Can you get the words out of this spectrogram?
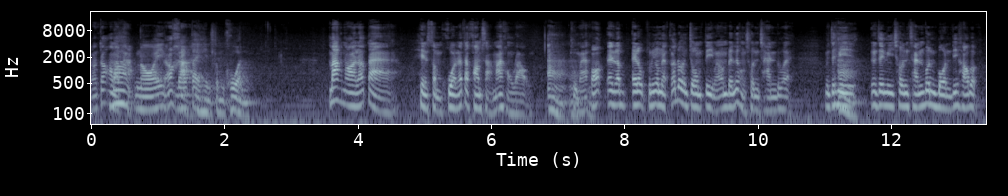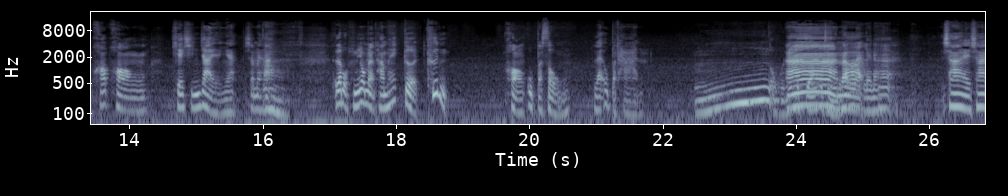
แล้วก็เอามามากผัดน้อยแล้วขายแล้วแต่เห็นสมควร มากน้อยแล้วแต่เห็นสมควรแล้วแต่ความสามารถของเราอ่าถูกไหมเพราะไอ้ระไอ้ระบบทุนนิยมเนี่ยก็โดนโจมตีเหมือนมันเป็นเรื่องของชนชั้นด้วย มันจะมีอ่ามันจะมีชนชั้นบนๆที่เขาแบบครอบครองเค้กชิ้นใหญ่อย่างเงี้ยใช่ไหมฮะอ่าระบบทุนนิยมเนี่ยทำให้เกิดขึ้นของอุปสงค์และอุปทาน อืมโอ้โหนี่ลึกย้อนไปถึงอ่านั่นราแหกละเลยนะฮะ ใช่ใช่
